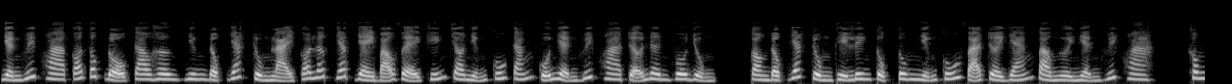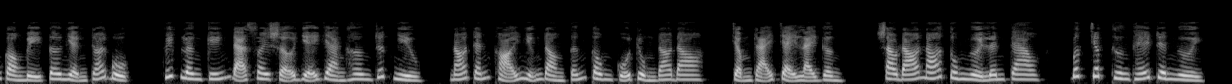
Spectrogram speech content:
nhện huyết hoa có tốc độ cao hơn nhưng độc giác trùng lại có lớp giáp dày bảo vệ khiến cho những cú cắn của nhện huyết hoa trở nên vô dụng, còn độc giác trùng thì liên tục tung những cú vả trời giáng vào người nhện huyết hoa, không còn bị tơ nhện trói buộc, huyết lân kiến đã xoay sở dễ dàng hơn rất nhiều, nó tránh khỏi những đòn tấn công của trùng đo đo, chậm rãi chạy lại gần, sau đó nó tung người lên cao, bất chấp thương thế trên người,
